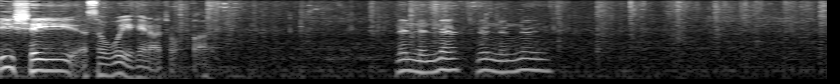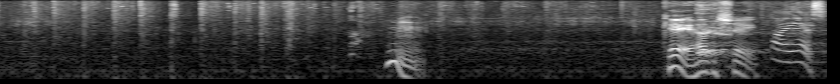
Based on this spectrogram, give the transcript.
في شيء اسويه هنا اتوقع نن نن نن نن نن. هم اوكي هذا الشيء Ah, yes.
